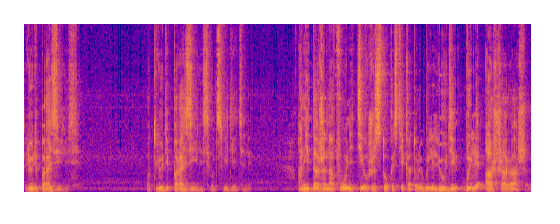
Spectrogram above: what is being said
люди поразились. Вот люди поразились, вот свидетели. Они даже на фоне тех жестокостей, которые были, люди были ошарашены.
